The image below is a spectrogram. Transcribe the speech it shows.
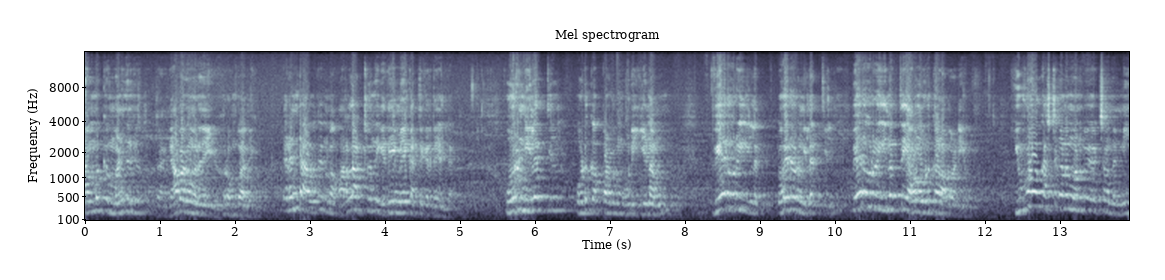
நமக்கு மனிதனுக்கு ஞாபகம் வருது ரொம்ப அதிகம். ரெண்டாவது நம்ம வரலாற்றுலேருந்து எதையுமே கற்றுக்கிறதே இல்லை. ஒரு நிலத்தில் ஒடுக்கப்படும் ஒரு இனம் வேறொரு இல வேறொரு நிலத்தில் வேறொரு இனத்தை அவன் ஒடுக்கலாம் முடியும் இவ்வளோ கஷ்டங்களும் அனுபவிச்சு வந்த நீ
